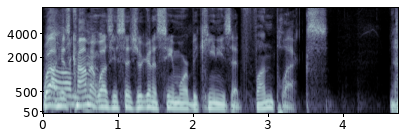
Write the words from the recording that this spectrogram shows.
Well, his Um, comment was he says you're going to see more bikinis at Funplex than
